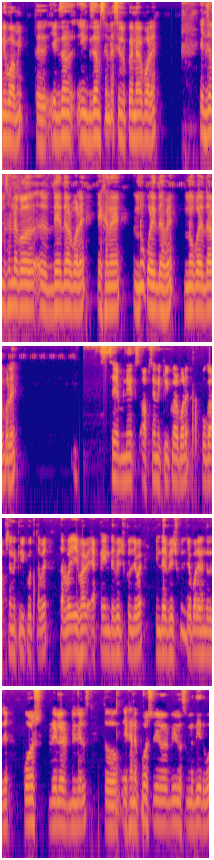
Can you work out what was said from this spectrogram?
নেব আমি। তো এক্সাম এক্সাম সেন্টার সিলেক্ট করে নেওয়ার পরে এক্সাম সেন্টারগুলো দিয়ে দেওয়ার পরে এখানে নো করে দিতে হবে। নো করে দেওয়ার পরে সেভ নেক্সট অপশানে ক্লিক করার পরে ওকে অপশানে ক্লিক করতে হবে। তারপরে এইভাবে একটা ইন্টারভিউ খুলে যাবে। ইন্টারভিউ খুলে যাওয়ার পরে এখান থেকে যে পোস্ট রিলেটেড ডিটেলস তো এখানে পোস্ট রিলেটেড ডিটেলসগুলো দিয়ে দেবো।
